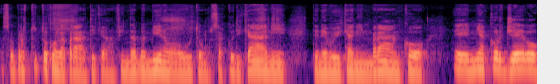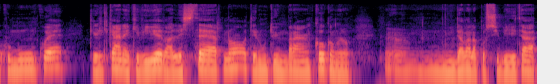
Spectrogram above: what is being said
soprattutto con la pratica. Fin da bambino ho avuto un sacco di cani, tenevo i cani in branco e mi accorgevo comunque che il cane che viveva all'esterno, tenuto in branco, come lo, eh, mi dava la possibilità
